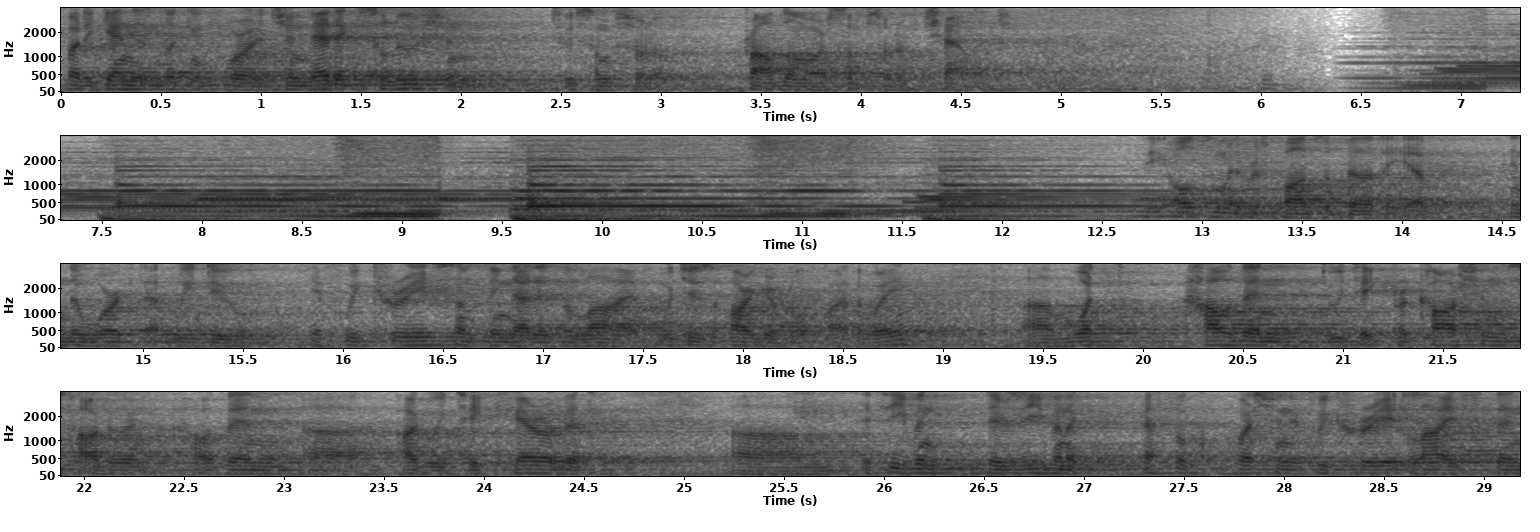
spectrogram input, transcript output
but again, is looking for a genetic solution to some sort of problem or some sort of challenge. Responsibility of in the work that we do, if we create something that is alive, which is arguable, by the way, um, what, how then do we take precautions? How do, how then, uh, how do we take care of it? Um, it's even, there's even an ethical question, if we create life, then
